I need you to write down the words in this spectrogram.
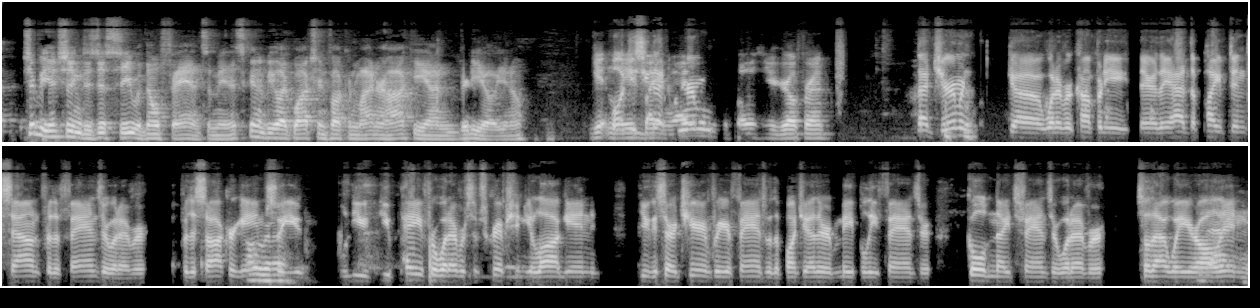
never makes know. sense. It should be interesting to just see with no fans. I mean, it's going to be like watching fucking minor hockey on video. You know. Getting Well, did you laid see by that your German- as opposed to your girlfriend. that German uh, whatever company there, they had the piped in sound for the fans or whatever for the soccer games. So really? you you you pay for whatever subscription, you log in, and you can start cheering for your fans with a bunch of other Maple Leaf fans or Golden Knights fans or whatever. So that way you're all in,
